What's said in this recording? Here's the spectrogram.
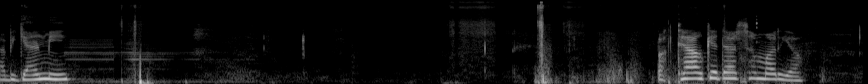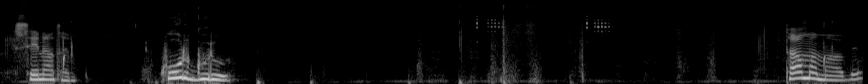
Abi gelmeyin. Terk edersen var ya seni atarım. Kor. Tamam abi.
